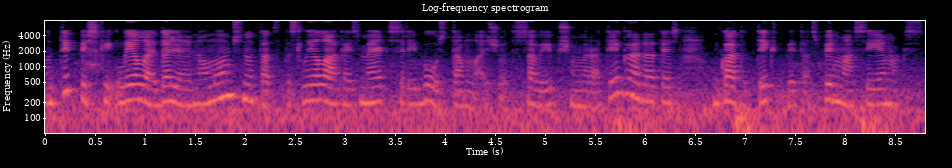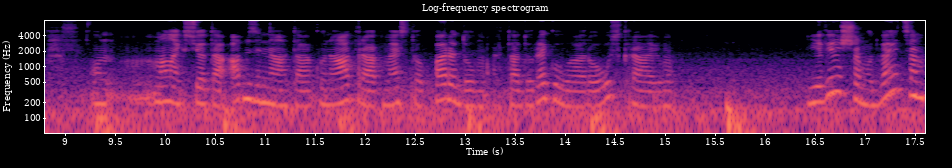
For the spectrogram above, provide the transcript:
Un tipiski lielai daļai no mums nu, tāds, tas lielākais mērķis arī būs tam, lai šo savu īpašumu varētu iegādāties un kā tad tikt pie tās pirmās iemaksas. Un, man liekas, jo tā apzinātāk un ātrāk mēs to paradumu ar tādu regulāro uzkrājumu ieviešam un veicam,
